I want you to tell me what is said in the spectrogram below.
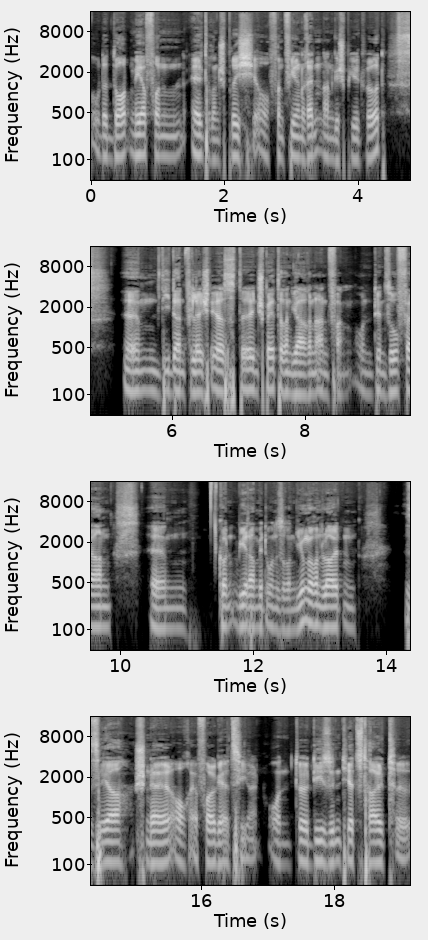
oder dort mehr von Älteren, sprich auch von vielen Rentnern gespielt wird, ähm, die dann vielleicht erst äh, in späteren Jahren anfangen. Und insofern ähm, konnten wir da mit unseren jüngeren Leuten sehr schnell auch Erfolge erzielen. Und äh, die sind jetzt halt äh,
